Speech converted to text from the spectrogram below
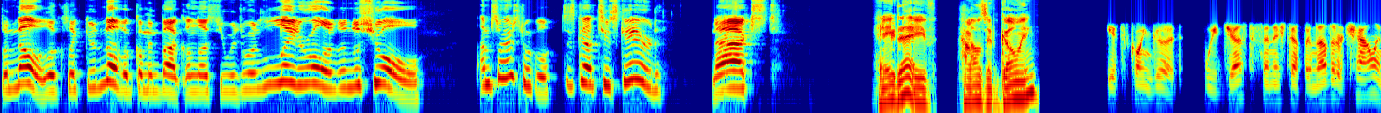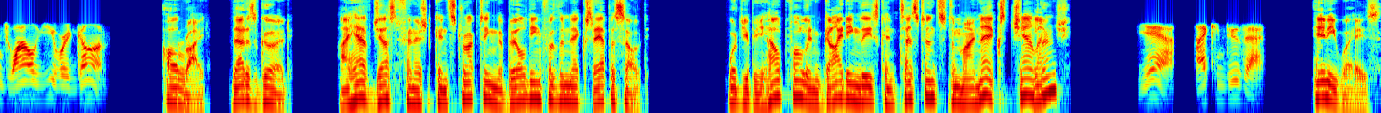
But now it looks like you're never coming back unless you rejoin later on in the show. I'm sorry, Snorkel, just got too scared. Next! Hey Dave, how's it going? It's going good. We just finished up another challenge while you were gone. Alright, that is good. I have just finished constructing the building for the next episode. Would you be helpful in guiding these contestants to my next challenge? Yeah, I can do that. Anyways,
